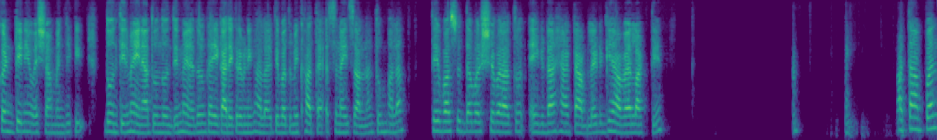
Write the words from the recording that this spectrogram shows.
कंटिन्यू अशा म्हणजे की दोन तीन महिन्यातून दोन तीन महिन्यातून काही कार्यक्रम निघालाय तेव्हा तुम्ही खाताय असं नाही चालणार तुम्हाला. तेव्हा सुद्धा वर्षभरातून एकदा ह्या टॅबलेट घ्याव्या लागतील. आता आपण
